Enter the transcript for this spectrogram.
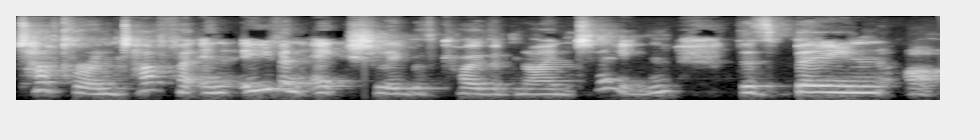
tougher and tougher. And even actually with COVID 19, there's been, uh,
